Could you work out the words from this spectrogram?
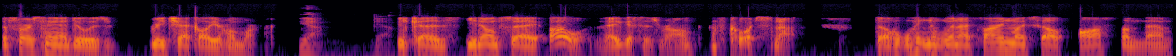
the first thing I do is recheck all your homework. Yeah. Yeah. Because you don't say, "Oh, Vegas is wrong." Of course not. So when when I find myself off from them,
